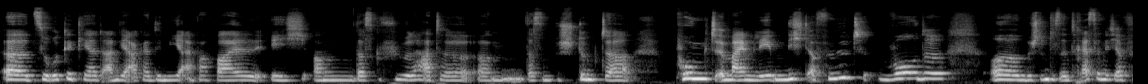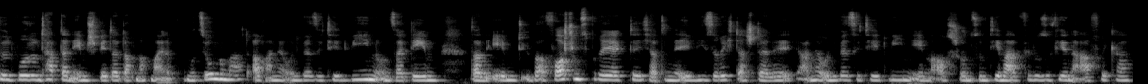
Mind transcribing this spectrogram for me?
äh, zurückgekehrt an die Akademie, einfach weil ich ähm, das Gefühl hatte, ähm, dass ein bestimmter Punkt in meinem Leben nicht erfüllt wurde, äh, bestimmtes Interesse nicht erfüllt wurde und habe dann eben später doch noch meine Promotion gemacht, auch an der Universität Wien und seitdem dann eben über Forschungsprojekte. Ich hatte eine Elise-Richterstelle an der Universität Wien eben auch schon zum Thema Philosophie in Afrika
